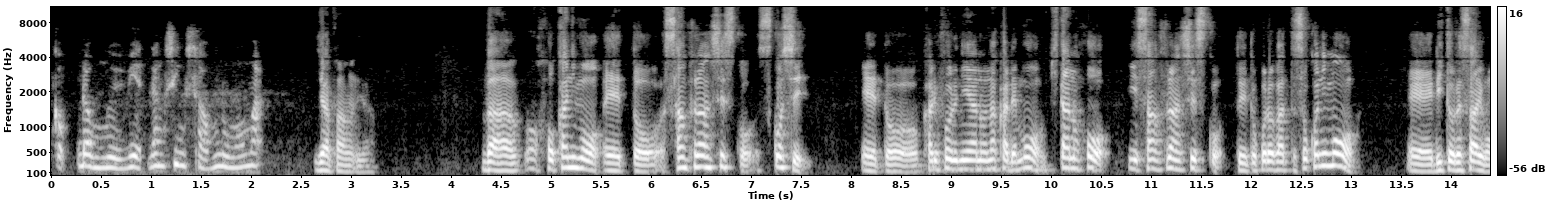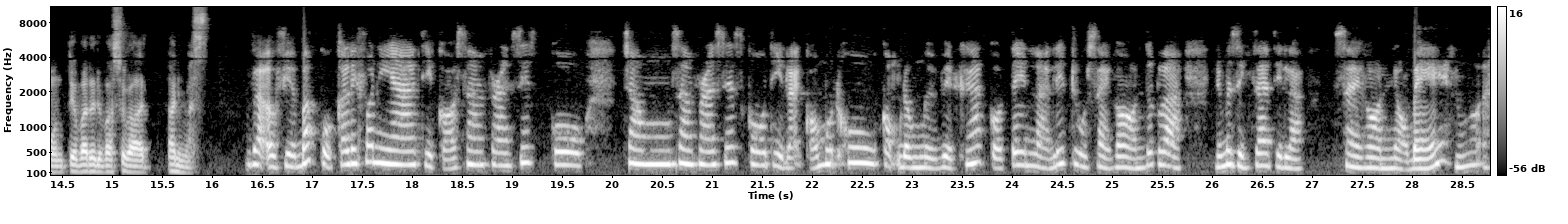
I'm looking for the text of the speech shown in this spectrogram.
cộng đồng người Việt đang sinh sống đúng không ạ? ジャパン、いや。が、他にも、えっ、と、サンフランシスコ、少し、えっ、と、カリフォルニアの中でも北の方にサンフランシスコというところがあって、そこにも、えーリトルサイゴンと呼ばれる場所があります。 Và ở phía bắc của California thì có San Francisco. Trong San Francisco thì lại có một khu cộng đồng người Việt khác có tên là Little Sài Gòn, tức là nếu mà dịch ra thì là Sài Gòn nhỏ bé, đúng không ạ?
